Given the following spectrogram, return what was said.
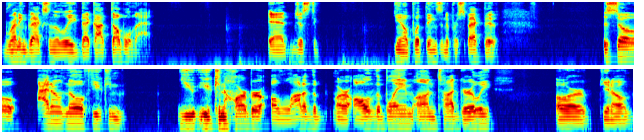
running backs in the league that got double that. And just to you know, put things into perspective. So, I don't know if you can you you can harbor a lot of the or all of the blame on Todd Gurley or, you know,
